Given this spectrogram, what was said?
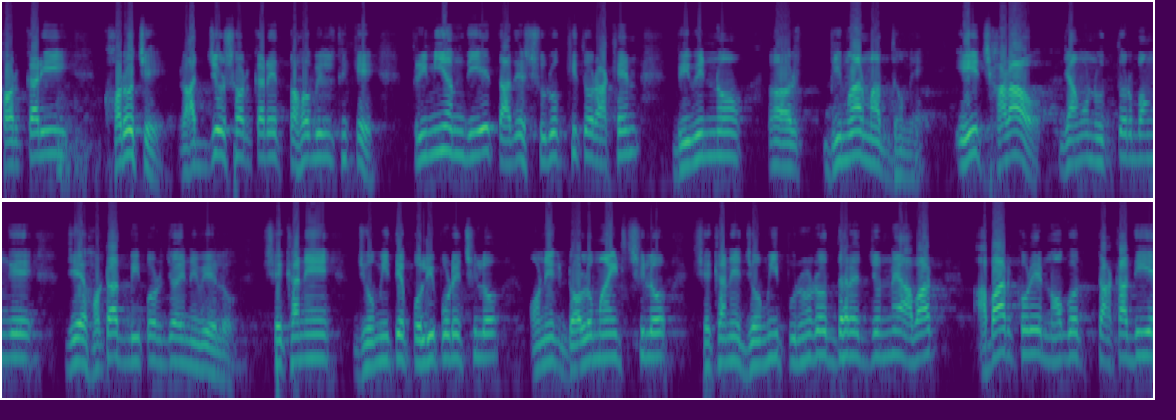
সরকারি খরচে, রাজ্য সরকারের তহবিল থেকে প্রিমিয়াম দিয়ে তাদের সুরক্ষিত রাখেন বিভিন্ন বিমার মাধ্যমে। এছাড়াও যেমন উত্তরবঙ্গে যে হঠাৎ বিপর্যয় নেমে এলো, সেখানে জমিতে পলি পড়েছিল, অনেক ডলোমাইট ছিল, সেখানে জমি পুনরুদ্ধারের জন্য আবার আবার করে নগদ টাকা দিয়ে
